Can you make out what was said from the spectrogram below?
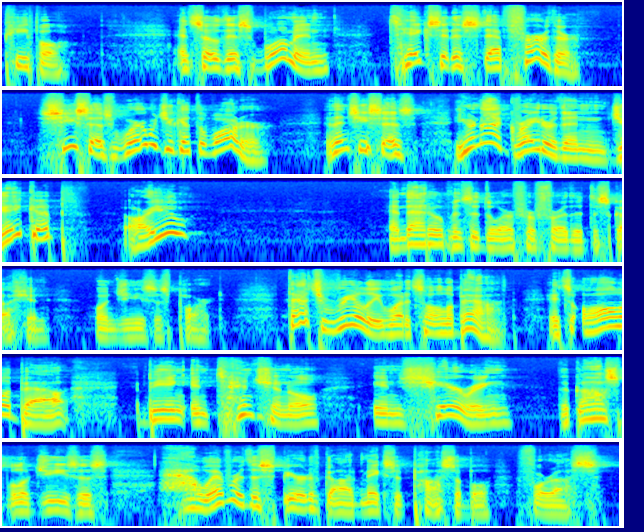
people. And so this woman takes it a step further. She says, Where would you get the water? And then she says, You're not greater than Jacob, are you? And that opens the door for further discussion on Jesus' part. That's really what it's all about. It's all about being intentional in sharing the gospel of Jesus however the Spirit of God makes it possible for us.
